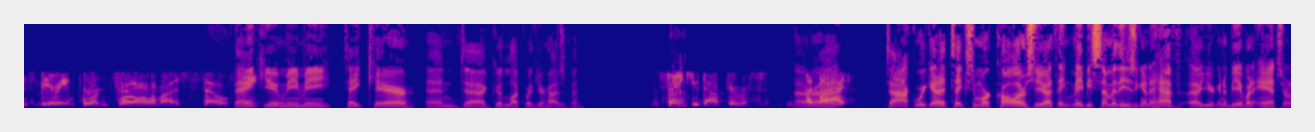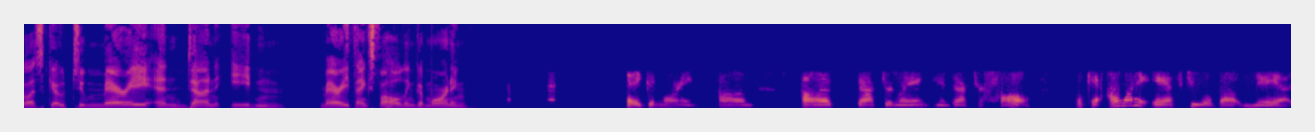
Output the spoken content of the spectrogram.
is very important for all of us. So Thank, you, Mimi. Take care and uh, good luck with your husband. Thank you, doctor. All Bye right. bye. Doc, we got to take some more callers here. I think maybe some of these are going to have, uh, you're going to be able to answer. Let's go to Mary and Dun Eden. Mary, thanks for holding. Good morning. Hey, good morning, um, uh, Dr. Lang and Dr. Hall. Okay, I want to ask you about NAD,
